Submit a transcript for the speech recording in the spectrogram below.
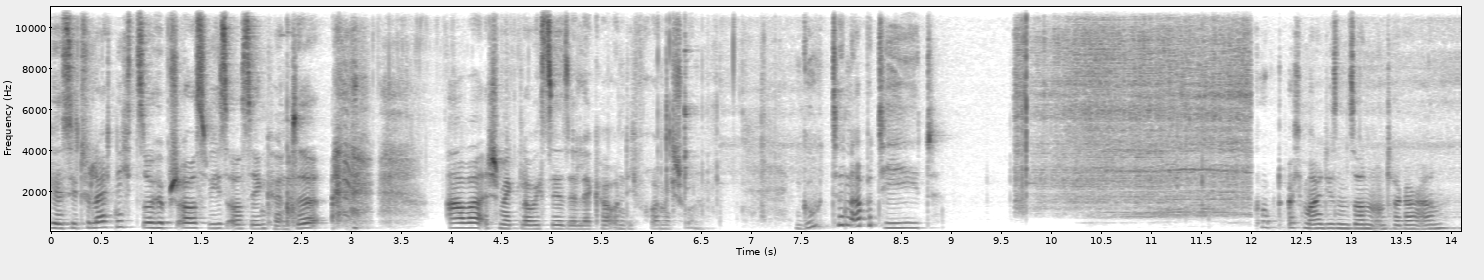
Okay, es sieht vielleicht nicht so hübsch aus, wie es aussehen könnte. Aber es schmeckt, glaube ich, sehr, sehr lecker und ich freue mich schon. Guten Appetit! Guckt euch mal diesen Sonnenuntergang an.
